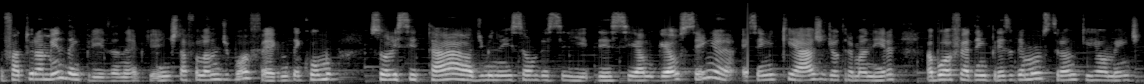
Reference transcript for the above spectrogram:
o faturamento da empresa, né? Porque a gente está falando de boa fé, não tem como solicitar a diminuição desse, desse aluguel sem, a, sem que haja de outra maneira a boa fé da empresa demonstrando que realmente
